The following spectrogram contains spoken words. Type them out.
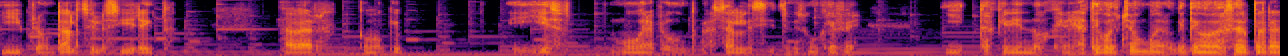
Y preguntárselo así directo. A ver, como que... Y eso es muy buena pregunta para hacerle si tienes un jefe y estás queriendo generar este colchón, bueno, ¿qué tengo que hacer para,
